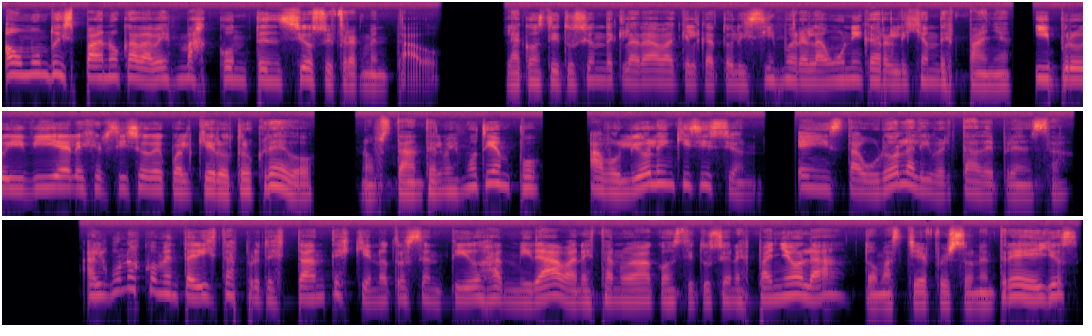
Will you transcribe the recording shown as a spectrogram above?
a un mundo hispano cada vez más contencioso y fragmentado. La Constitución declaraba que el catolicismo era la única religión de España y prohibía el ejercicio de cualquier otro credo, no obstante, al mismo tiempo, abolió la Inquisición e instauró la libertad de prensa. Algunos comentaristas protestantes que en otros sentidos admiraban esta nueva constitución española, Thomas Jefferson entre ellos,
